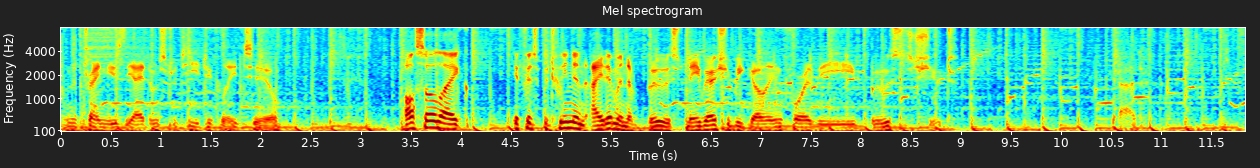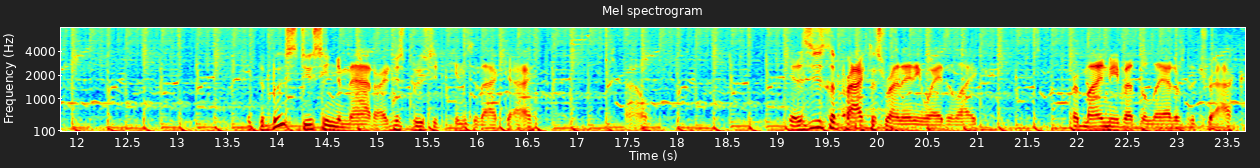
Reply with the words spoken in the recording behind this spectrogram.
I'm gonna try and use the item strategically too. Also, like, if it's between an item and a boost, maybe I should be going for the boost shoot. God. Like, the boosts do seem to matter. I just boosted into that guy. Ow. Yeah, this is just a practice run anyway to, like, remind me about the layout of the track.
